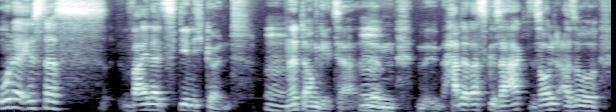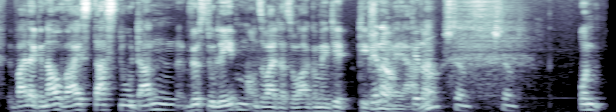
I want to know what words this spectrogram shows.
oder ist das, weil er es dir nicht gönnt? Ne, darum geht's ja. Ähm, hat er das gesagt, soll also, weil er genau weiß, dass du dann wirst du leben und so weiter, so argumentiert die Genau, Schlange ja. genau. Ne? Stimmt, stimmt. Und,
